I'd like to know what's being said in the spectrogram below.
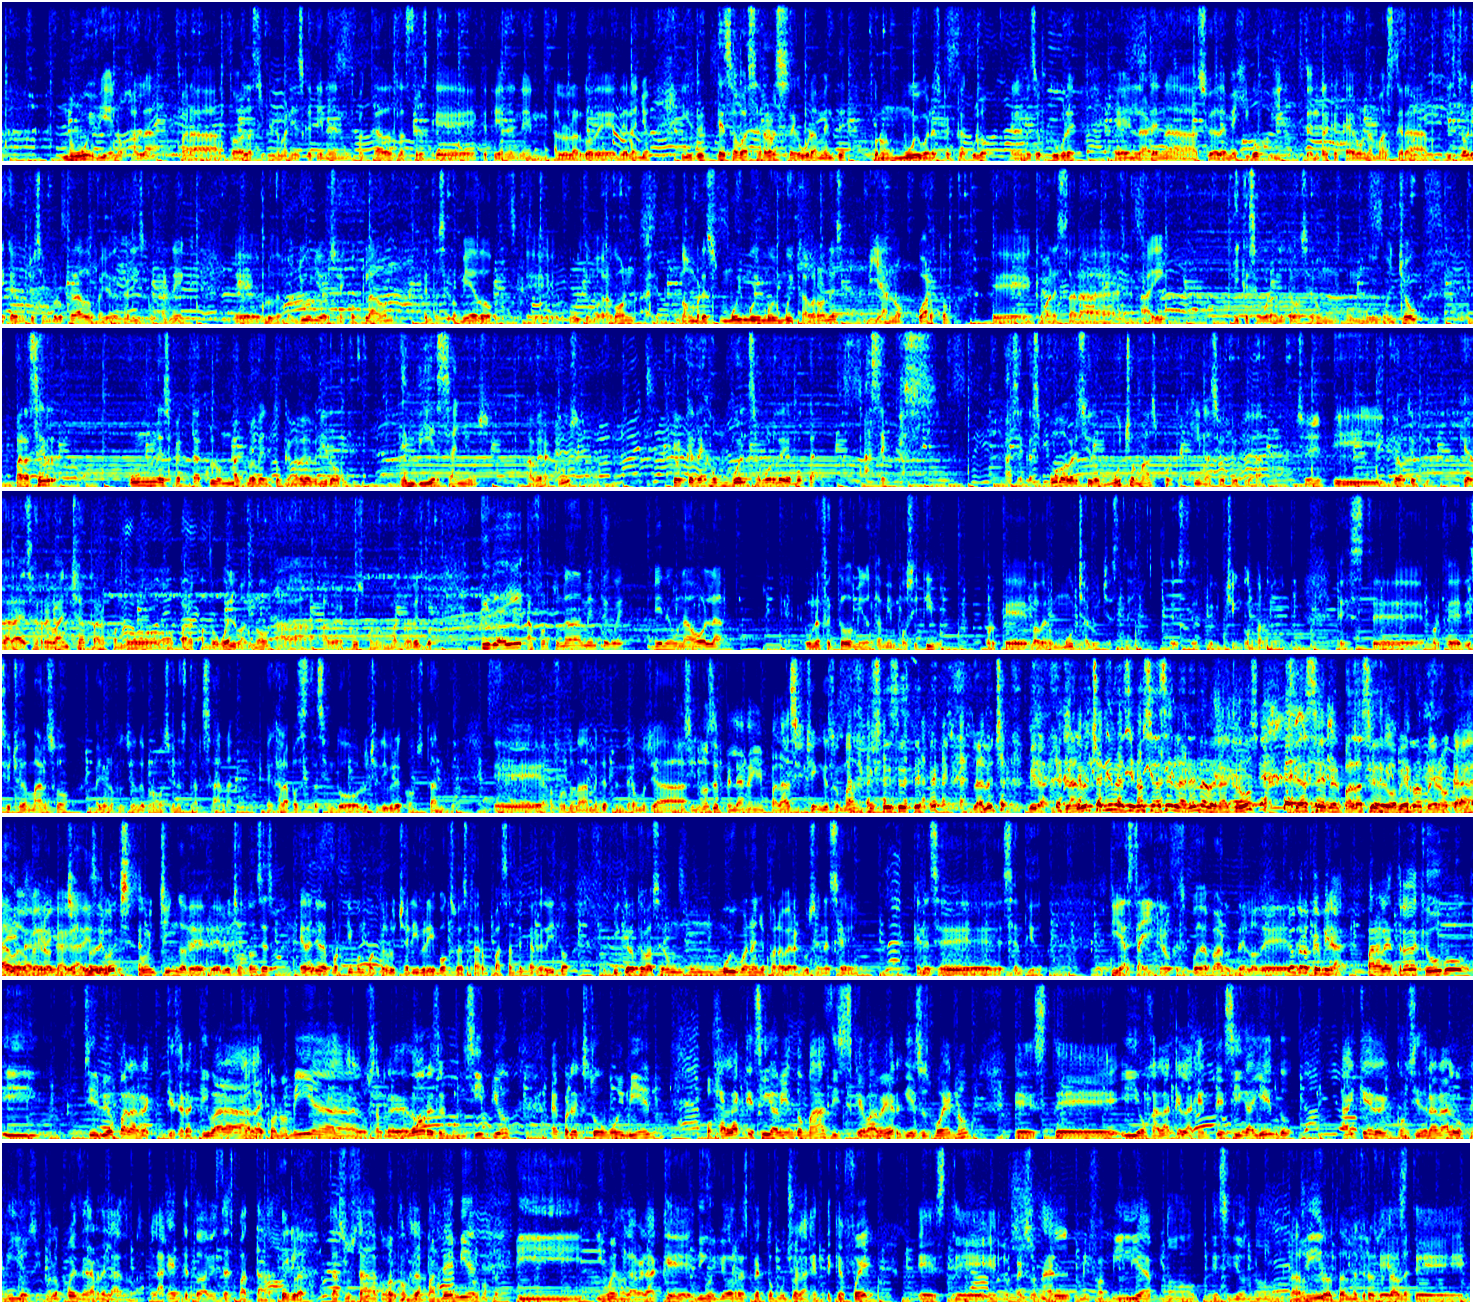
muy bien, ojalá, para todas las triple manías que tienen pactadas, las tres que, que tienen en- a lo largo de- del año, y que se va a cerrar seguramente con un muy buen espectáculo en el mes de octubre en la Arena Ciudad de México. Y tendrá que caer una máscara histórica, hay muchos involucrados: Rayo de Jalisco, Canek, eh, Blue Demon Jr., Psycho Clown, Venta Cero Miedo, eh, Último Dragón, nombres muy, muy, muy, muy cabrones, Villano Cuarto, eh, que van a estar ah, ahí y que seguramente va a ser un, un muy buen show. Para hacer un espectáculo, un magno evento que no había venido en 10 años a Veracruz, creo que deja un buen sabor de boca a secas. A secas. Pudo haber sido mucho más porque aquí nació AAA. Sí. Y creo que quedará esa revancha para cuando, para cuando vuelvan, ¿no? A, a Veracruz con un magno evento. Y de ahí, afortunadamente, güey, viene una ola, eh, un efecto dominó también positivo. Porque va a haber mucha lucha este año. Este, chingón para mí también. Este, porque 18 de marzo hay una función de promociones Tarzana. En Jalapa se está haciendo lucha libre constante. Eh, afortunadamente tendremos ya Y si no se pelean ahí en Palacio. Chingue su madre. Sí, sí, sí. La lucha, mira, la lucha libre si no se hace en la Arena Veracruz, se hace en el Palacio de Gobierno, pero cagado, pero cagadísimo. Un chingo de, de lucha. Entonces, el año deportivo en cuanto a lucha libre y box va a estar bastante cargadito y creo que va a ser un, un muy buen año para Veracruz en ese, en ese sentido. rápido. Y hasta ahí creo que se puede hablar de lo de. Yo de creo que, mira, para la entrada que hubo y sirvió para que se reactivara Claro. la economía, los alrededores, el municipio, a mí me parece que estuvo muy bien. Ojalá que siga habiendo más, dices que va a haber, y eso es bueno. Este, y ojalá que la gente siga yendo. hay que considerar algo, Pinillos, y no lo puedes dejar de lado. La gente todavía está espantada. Sí, claro. Está asustada con, la pandemia. Y, y bueno, la verdad que digo, yo respeto mucho a la gente que fue. Este, en lo personal, mi familia no decidió no, Claro, no ir. totalmente respetable. Este,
